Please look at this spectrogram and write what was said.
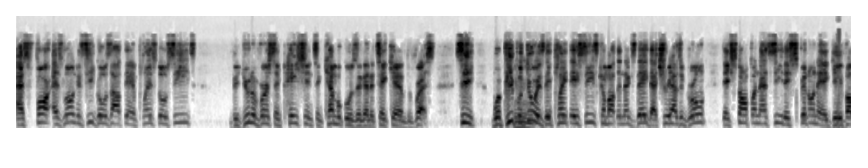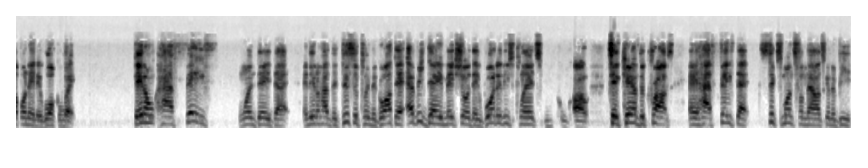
As far as long as he goes out there and plants those seeds, the universe and patience and chemicals are gonna take care of the rest. See, what people Mm. do is they plant their seeds, come out the next day, that tree hasn't grown, they stomp on that seed, they spit on it, they gave up on it, and they walk away. They don't have faith one day that, and they don't have the discipline to go out there every day, make sure they water these plants, uh, take care of the crops, and have faith that six months from now it's gonna be,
